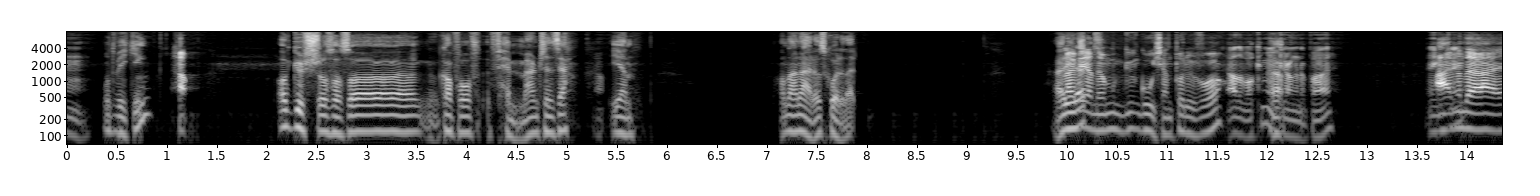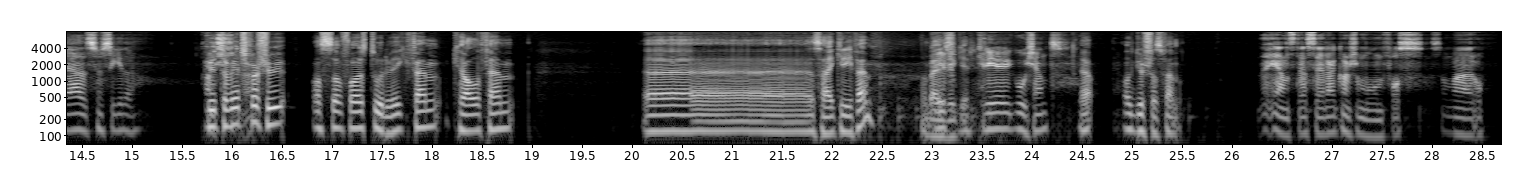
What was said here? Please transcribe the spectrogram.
Mm. mot Viking. Og Gussiås også kan få femmeren, syns jeg. Ja. Igjen. Han er nære å score der. Er det vi enige om godkjent på Ruvo òg? Ja, det var ikke mye Ja. å krangle på her. Nei, men det, er- jeg syns ikke det. Kutovic får sju, og så får Storevik fem, Krall fem. Uh, sa jeg Kri fem? Nå ble jeg usikker. Kri godkjent. Ja. Og Gussiås fem. Det eneste jeg ser, er kanskje Moen Foss, som er oppe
